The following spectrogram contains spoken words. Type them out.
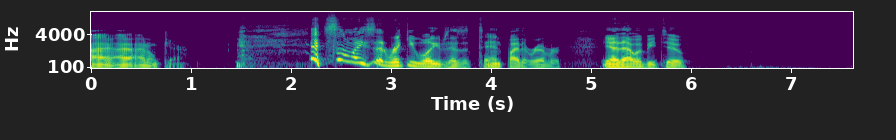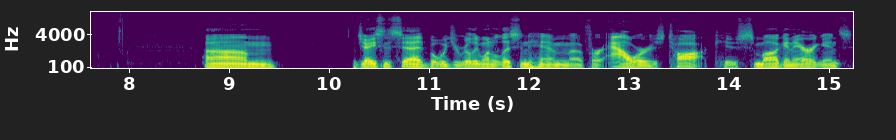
I, I, I don't care. Somebody said Ricky Williams has a tent by the river. Yeah, that would be too. Um, Jason said, but would you really want to listen to him uh, for hours talk? His smug and arrogance.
